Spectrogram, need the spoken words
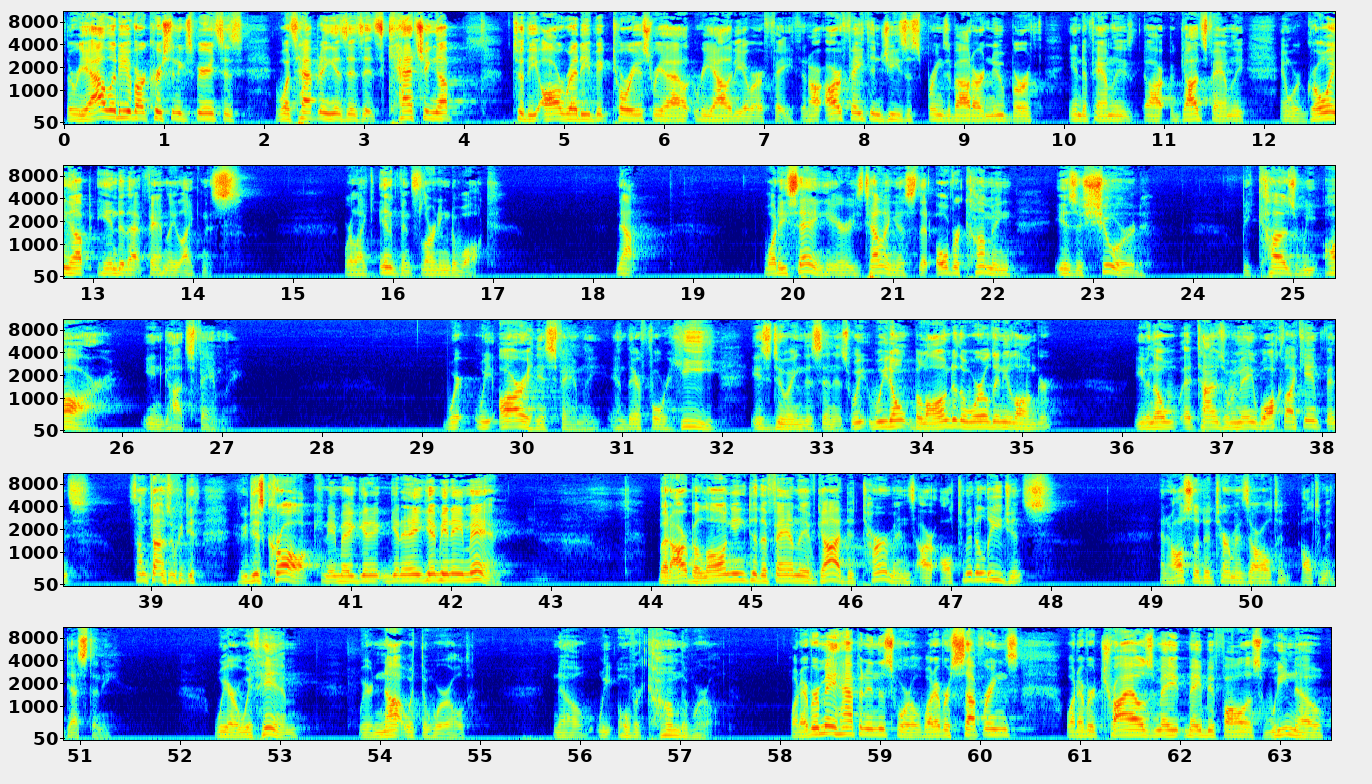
The reality of our Christian experience is what's happening is, is it's catching up to the already victorious real, reality of our faith. And our, our faith in Jesus brings about our new birth into family, uh, God's family, and we're growing up into that family likeness. We're like infants learning to walk. Now, what he's saying here, he's telling us that overcoming is assured because we are in God's family. We're, we are in his family, and therefore he is doing this in us. We, we don't belong to the world any longer, even though at times we may walk like infants. Sometimes we just, we just crawl. Can anybody get, get, give me an amen? But our belonging to the family of God determines our ultimate allegiance and also determines our ultimate, ultimate destiny. We are with Him, we are not with the world. No, we overcome the world. Whatever may happen in this world, whatever sufferings, whatever trials may, may befall us, we know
